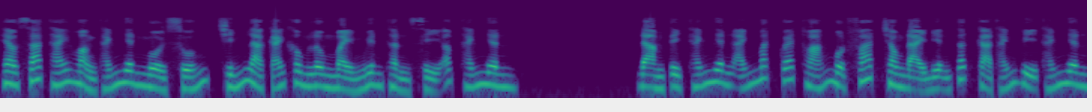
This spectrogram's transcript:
Theo sát Thái Hoàng Thánh Nhân ngồi xuống, chính là cái không lông mày nguyên thần xỉ ấp Thánh Nhân. Đàm tịch Thánh Nhân ánh mắt quét thoáng một phát trong đại điện tất cả thánh vị Thánh Nhân,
